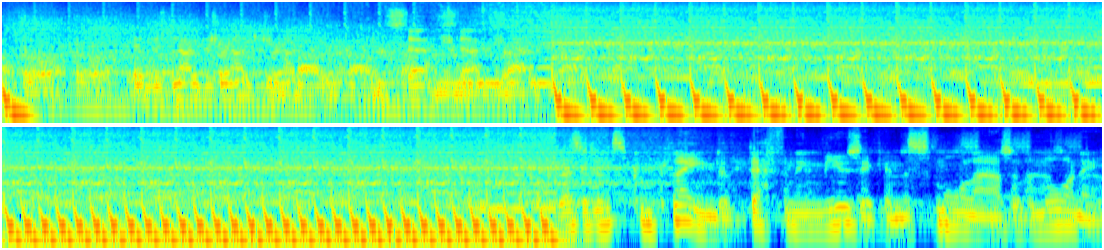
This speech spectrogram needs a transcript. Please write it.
There was no drinking involved, and certainly no drugs. Residents complained of deafening music in the small hours of the morning.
